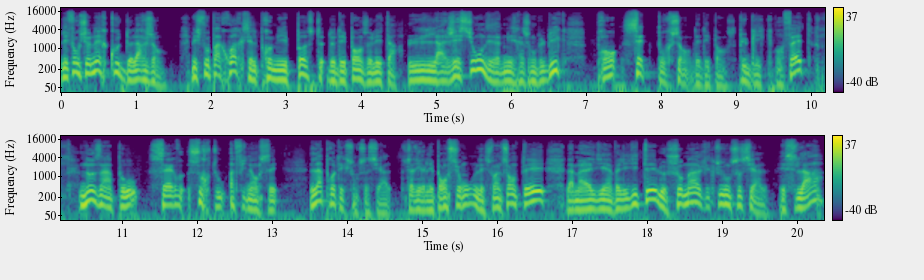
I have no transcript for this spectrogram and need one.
les fonctionnaires coûtent de l'argent. Mais il ne faut pas croire que c'est le premier poste de dépenses de l'État. La gestion des administrations publiques prend 7% des dépenses publiques. En fait, nos impôts servent surtout à financer la protection sociale, c'est-à-dire les pensions, les soins de santé, la maladie et invalidité, le chômage, l'exclusion sociale. Et cela,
